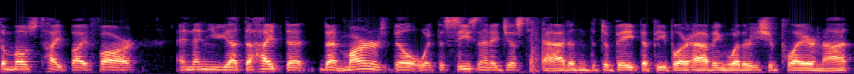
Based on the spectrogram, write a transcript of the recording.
the most hype by far. And then you got the hype that that Marner's built with the season that he just had, and the debate that people are having whether he should play or not.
